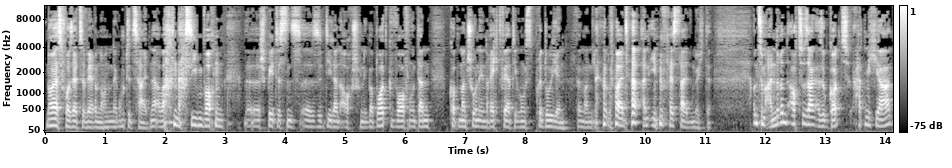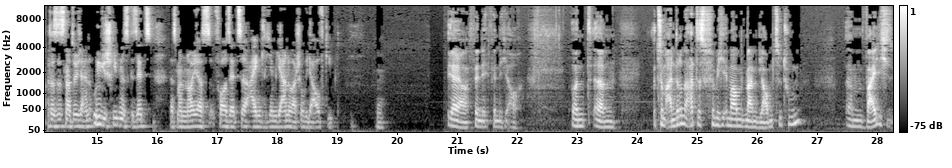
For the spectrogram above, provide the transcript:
Neujahrsvorsätze wären noch eine gute Zeit, ne? aber nach sieben Wochen äh, spätestens äh, sind die dann auch schon über Bord geworfen und dann kommt man schon in Rechtfertigungsbredouillen, wenn man weiter an ihnen festhalten möchte. Und zum anderen auch zu sagen, also Gott hat mich ja. Das ist natürlich ein ungeschriebenes Gesetz, dass man Neujahrsvorsätze eigentlich im Januar schon wieder aufgibt. Hm. Ja, ja, finde ich, finde ich auch. Und ähm, zum anderen hat es für mich immer mit meinem Glauben zu tun, ähm, weil ich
